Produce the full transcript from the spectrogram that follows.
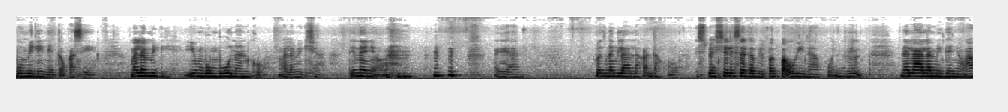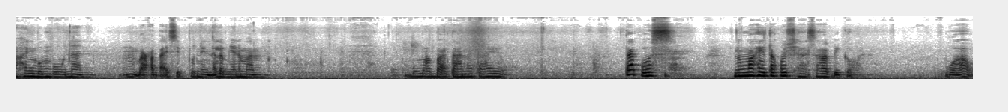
bumili nito kasi malamig eh. Yung bumbunan ko, malamig siya. Tingnan nyo. Ayan. Pag naglalakad ako, especially sa gabi, pag pauwi na ako, nal- nalalamigan yung aking bumbunan. Mm, Baka tayo sipunin. Alam niya naman, bumabata na tayo. Tapos, nung makita ko siya, sabi ko, wow.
